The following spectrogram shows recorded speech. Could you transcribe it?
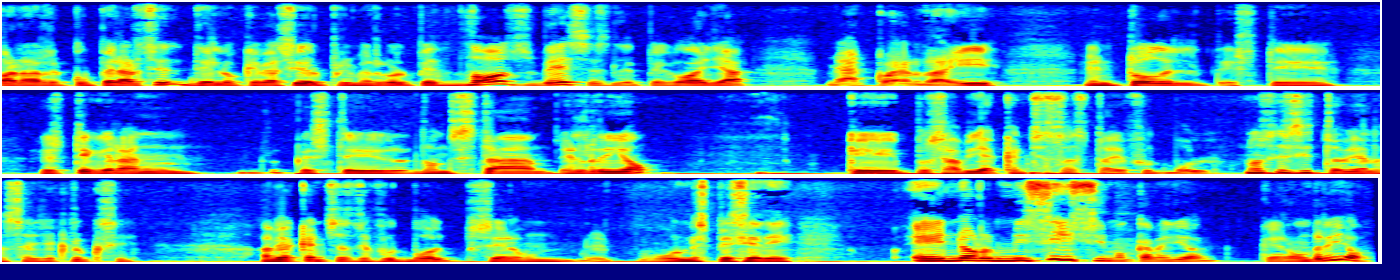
para recuperarse de lo que había sido el primer golpe. Dos veces le pegó allá, me acuerdo ahí, en todo el este este gran este donde está el río que pues había canchas hasta de fútbol no sé si todavía las hay creo que sí había canchas de fútbol pues era un, una especie de enormisísimo camellón que era un río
